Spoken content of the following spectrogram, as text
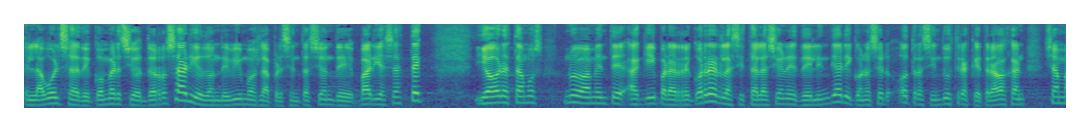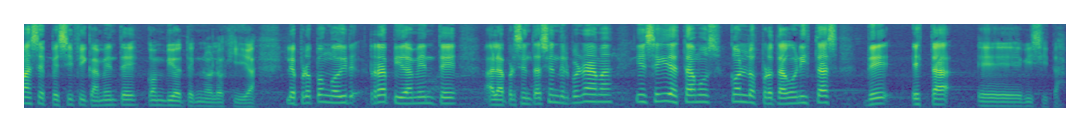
la Bolsa de Comercio de Rosario, donde vimos la presentación de varias Aztec, y ahora estamos nuevamente aquí para recorrer las instalaciones del INDIAR y conocer otras industrias que trabajan ya más específicamente con biotecnología. Les propongo ir rápidamente a la presentación del programa y enseguida estamos con los protagonistas de esta eh, visita.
